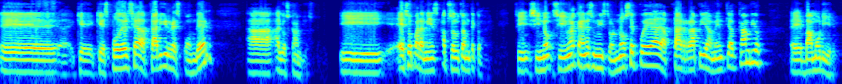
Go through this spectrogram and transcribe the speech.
eh, que, es poderse adaptar y responder a los cambios. Y eso para mí es absolutamente clave. Si, no, si una cadena de suministro no se puede adaptar rápidamente al cambio, eh, va a morir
